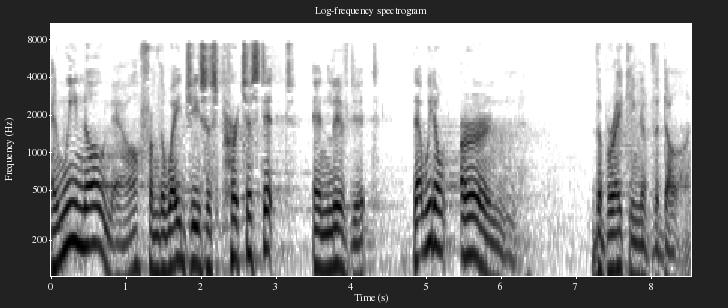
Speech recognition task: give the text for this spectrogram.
And we know now from the way Jesus purchased it and lived it that we don't earn the breaking of the dawn.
